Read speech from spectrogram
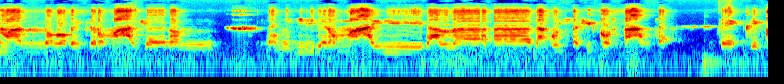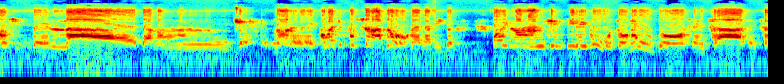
ma non lo penserò mai, cioè non, non mi dividerò mai dal, uh, da questa circostanza che, che, è così bella da non, cioè, È come se fosse una droga, capito? Poi non mi sentirei vuoto, nudo, senza, senza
